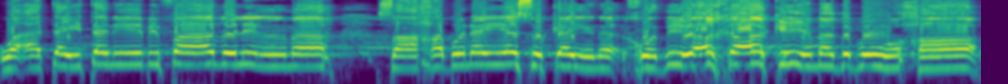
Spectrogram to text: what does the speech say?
وأتيتني بفاضل الماء. صاح بني سكينة خذي أخاك مذبوحا.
